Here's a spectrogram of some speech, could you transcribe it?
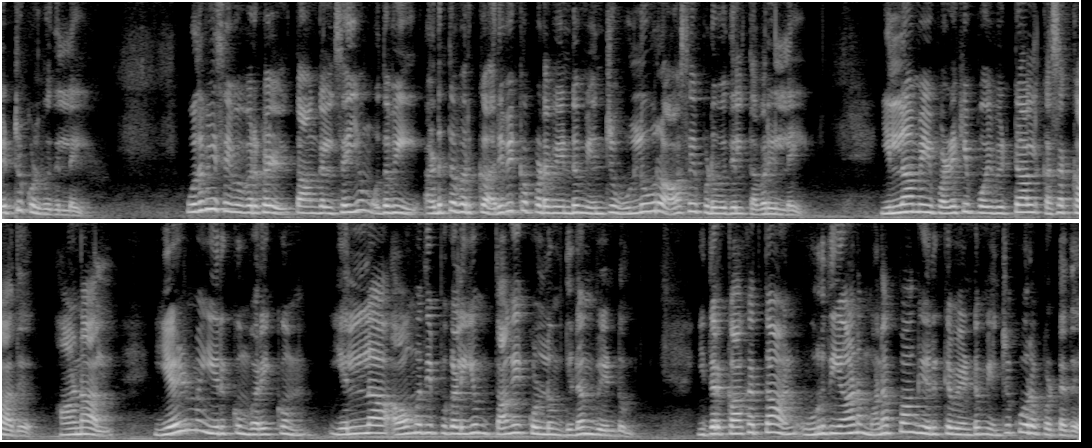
ஏற்றுக்கொள்வதில்லை. உதவி செய்பவர்கள் தாங்கள் செய்யும் உதவி அடுத்தவர்க்கு அறிவிக்கப்பட வேண்டும் என்று உள்ளூர் ஆசைப்படுவதில் தவறில்லை. இல்லாமை பழகி போய்விட்டால் கசக்காது. ஆனால் ஏழ்மை இருக்கும் வரைக்கும் எல்லா அவமதிப்புகளையும் தாங்கிக் கொள்ளும் திடம் வேண்டும். இதற்காகத்தான் உறுதியான மனப்பாங்கு இருக்க வேண்டும் என்று கூறப்பட்டது.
